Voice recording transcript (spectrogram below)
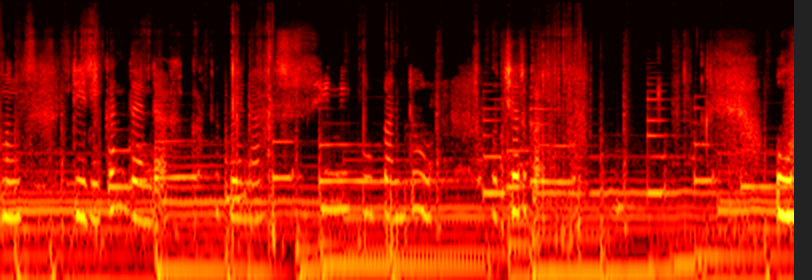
mendirikan tenda. Kata Bena, sini ku bantu. Ujar Kak Uh,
